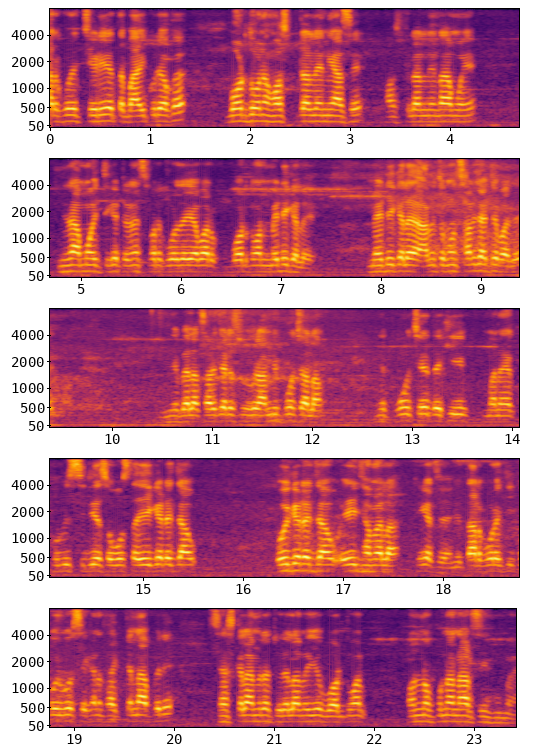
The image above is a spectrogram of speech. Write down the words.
আর করে চেড়ে তা বাইক করে ওকে বর্ধমানে হসপিটালে নিয়ে আসে। হসপিটাল নিরাময়ে, নিরাময় থেকে ট্রান্সফার করে দেয় আবার বর্ধমান মেডিকেলে মেডিকেলে আমি তখন সাড়ে চারটে বাজে। নিয়ে বেলা সাড়ে চারটে শুরু করে আমি পৌঁছালাম। নিয়ে পৌঁছে দেখি মানে খুবই সিরিয়াস অবস্থা, এই গেটে যাও, ওই গেটে যাও, এই ঝামেলা, ঠিক আছে? তারপরে কি করব সেখানে থাকতে না পেরে শেষকালে আমরা চলে এলাম এই যে বর্ধমান অন্নপূর্ণা নার্সিং হোমে।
